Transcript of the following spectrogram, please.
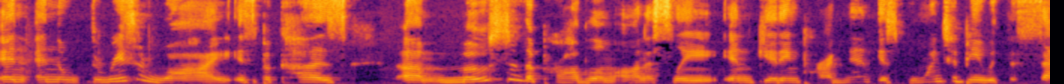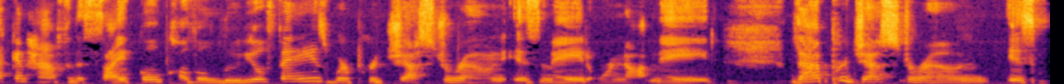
and and the, the reason why is because um, most of the problem, honestly, in getting pregnant is going to be with the second half of the cycle called the luteal phase, where progesterone is made or not made. That progesterone is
